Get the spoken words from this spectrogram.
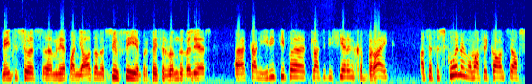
mense soos uh, meneer Panjaza Lesofie en professor Wim de Villiers uh, kan hierdie tipe klassifisering gebruik as 'n verskoning om Afrikaans selfs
